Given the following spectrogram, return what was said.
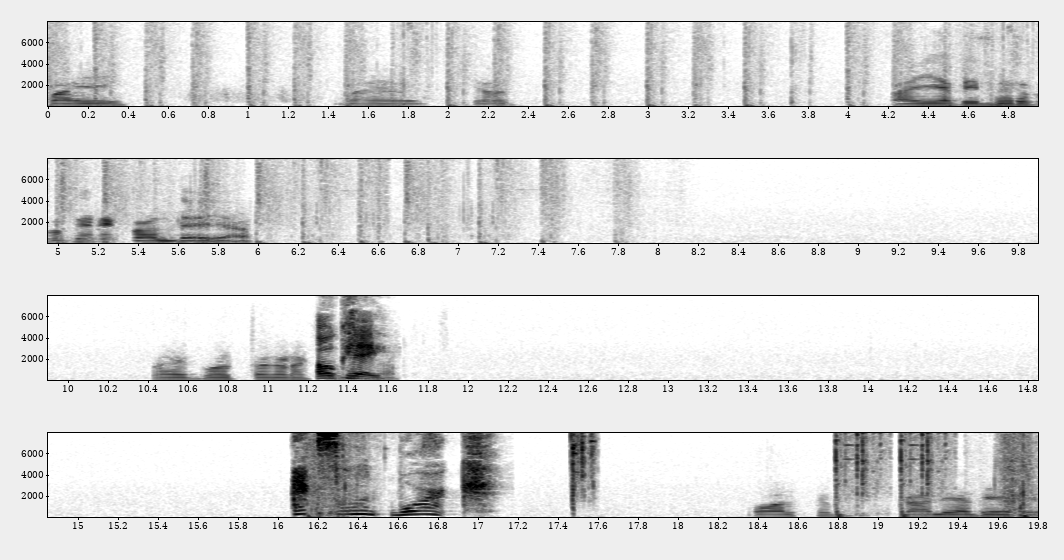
भाई भाई क्या भाई अभी मेरे को भी रिकॉल दे यार भाई बहुत तगड़ा. यार। Excellent work. वॉल पे गालियाँ दे रहे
